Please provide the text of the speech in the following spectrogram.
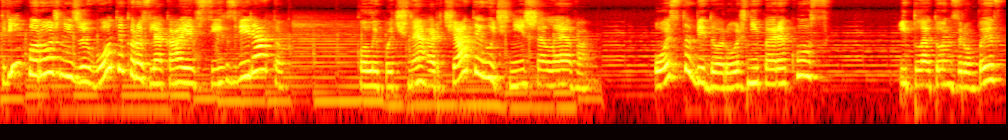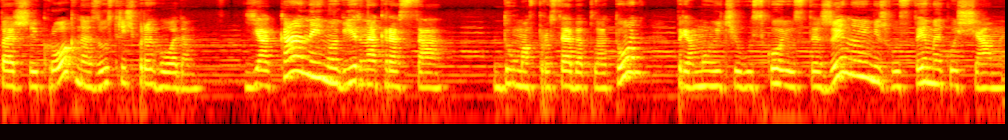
Твій порожній животик розлякає всіх звіряток, коли почне гарчати гучніше лева. Ось тобі дорожній перекус. І Платон зробив перший крок назустріч пригодам. Яка неймовірна краса! думав про себе Платон, прямуючи вузькою стежиною між густими кущами.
